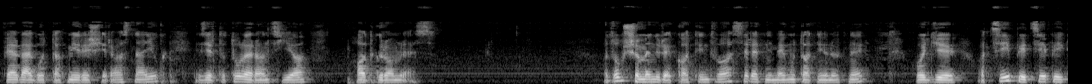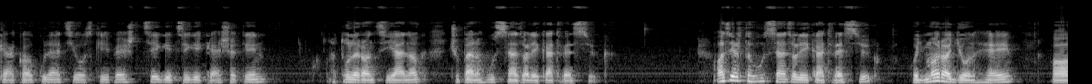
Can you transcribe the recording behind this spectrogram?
felvágottak mérésére használjuk, ezért a tolerancia 6 g lesz. Az Option menüre kattintva szeretném megmutatni önöknek, hogy a CP-CPK kalkulációhoz képest CG-CGK esetén a toleranciának csupán a 20%-át vesszük. Azért a 20%-át vesszük, hogy maradjon hely a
